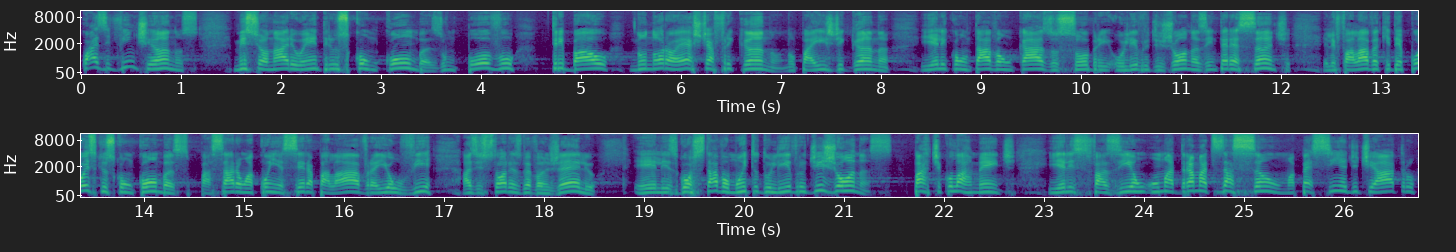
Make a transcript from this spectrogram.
quase 20 anos missionário entre os concombas, um povo tribal no noroeste africano, no país de Gana. E ele contava um caso sobre o livro de Jonas interessante. Ele falava que depois que os concombas passaram a conhecer a palavra e ouvir as histórias do evangelho, eles gostavam muito do livro de Jonas particularmente, e eles faziam uma dramatização, uma pecinha de teatro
